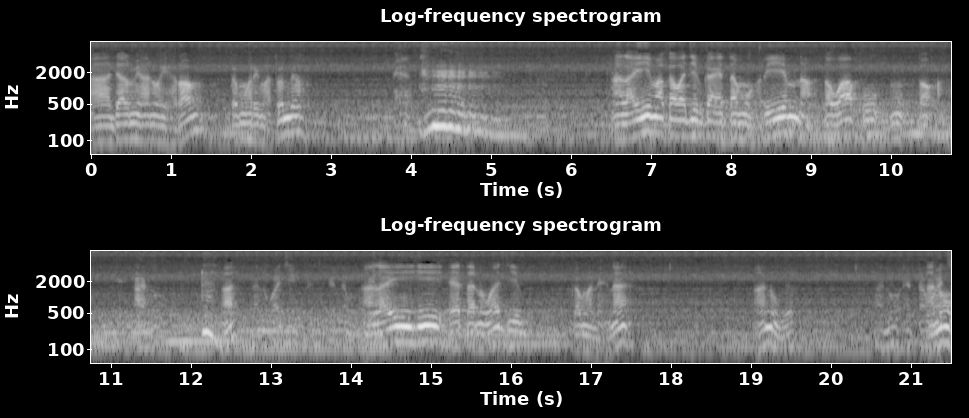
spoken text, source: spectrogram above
Eh, jalmi anu ihram teu muhrimatun bil. Alaihi maka wajib ka eta muhrim na tawafu muqta anu. Hah? anu wajib alaihi eta nu wajib ka manehna. Anu ya anu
